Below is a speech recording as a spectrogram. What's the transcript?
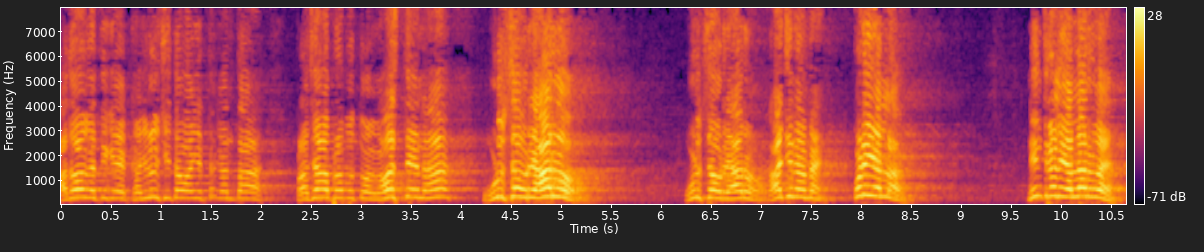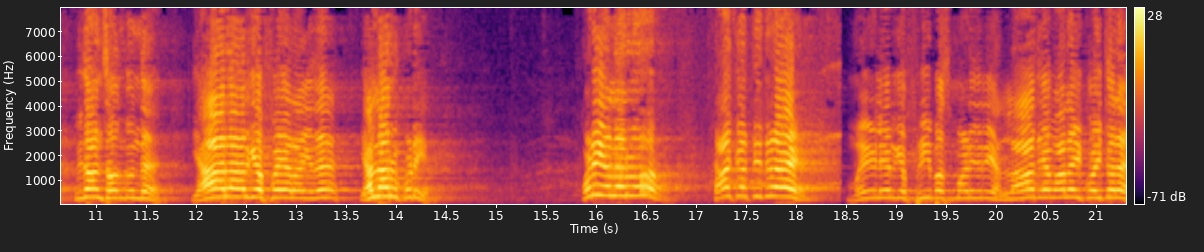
ಅಧೋಗತಿಗೆ ಕಲುಷಿತವಾಗಿರ್ತಕ್ಕಂಥ ಪ್ರಜಾಪ್ರಭುತ್ವ ವ್ಯವಸ್ಥೆನ ಉಳಿಸೋರು ಯಾರು? ಉಳಿಸೋರು ಯಾರು? ರಾಜೀನಾಮೆ ಕೊಡಿ ಎಲ್ಲ. ನಿಂತ್ಕೊಳ್ಳಿ ಎಲ್ಲರೂ ವಿಧಾನಸೌಧ ಮುಂದೆ. ಯಾರ್ಯಾರಿಗೆ ಎಫ್ ಐ ಆರ್ ಆಗಿದೆ ಎಲ್ಲರೂ ಕೊಡಿ. ಕೊಡಿ ಎಲ್ಲರೂ. ತಾಕತ್ತಿದ್ರೆ ಮಹಿಳೆಯರಿಗೆ ಫ್ರೀ ಬಸ್ ಮಾಡಿದರೆ ಎಲ್ಲ ದೇವಾಲಯಕ್ಕೆ ಹೋಯ್ತಾರೆ.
